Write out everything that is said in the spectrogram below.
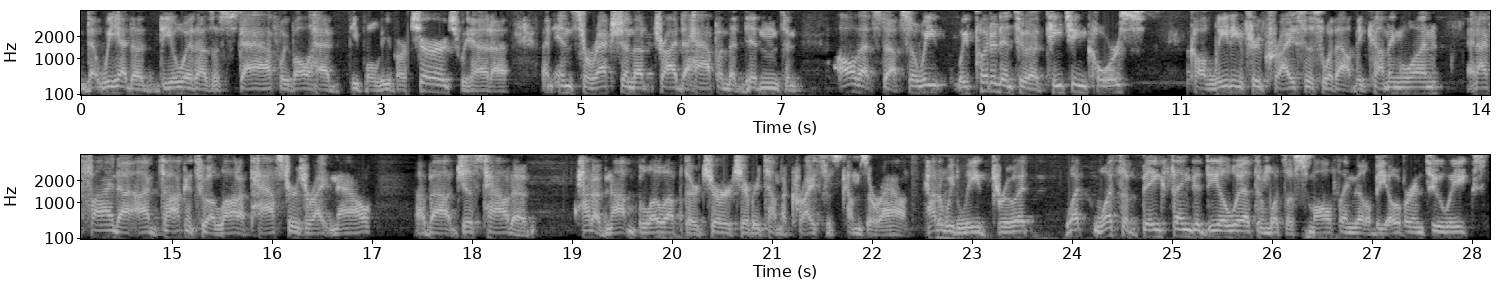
that we had to deal with as a staff. We've all had people leave our church. We had a, an insurrection that tried to happen that didn't, and all that stuff. So we, we put it into a teaching course called Leading Through Crisis Without Becoming One. And I find I, I'm talking to a lot of pastors right now about just how to how to not blow up their church every time a crisis comes around. How do we lead through it? What what's a big thing to deal with and what's a small thing that'll be over in 2 weeks?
